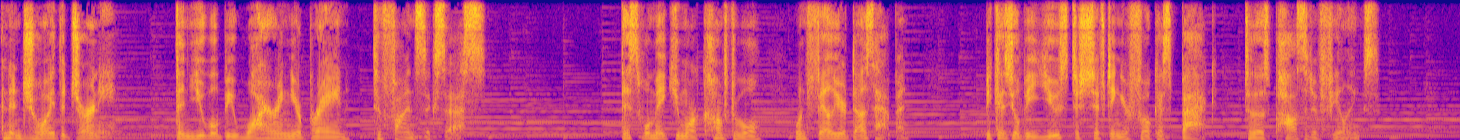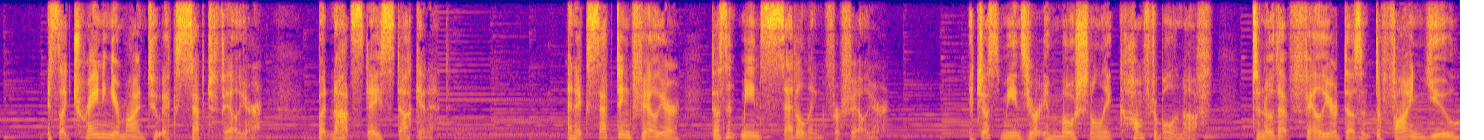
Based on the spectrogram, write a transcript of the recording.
and enjoy the journey, then you will be wiring your brain to find success. This will make you more comfortable when failure does happen because you'll be used to shifting your focus back to those positive feelings. It's like training your mind to accept failure, but not stay stuck in it. And accepting failure doesn't mean settling for failure. It just means you're emotionally comfortable enough to know that failure doesn't define you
